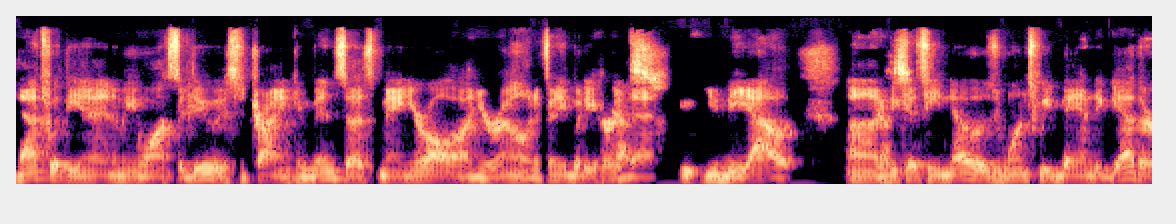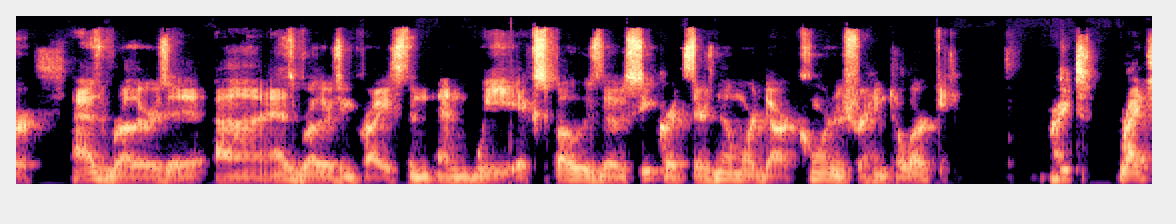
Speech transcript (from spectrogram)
that's what the enemy wants to do is to try and convince us man you're all on your own if anybody heard yes. that you'd be out uh, yes. because he knows once we band together as brothers uh, as brothers in christ and, and we expose those secrets there's no more dark corners for him to lurk in Right. Right.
